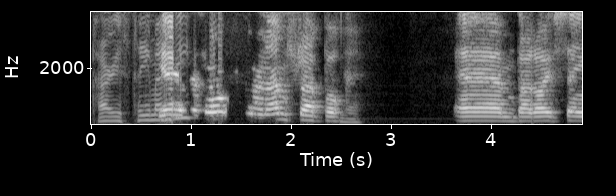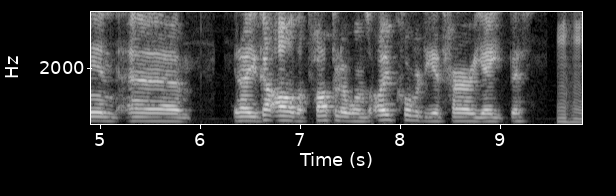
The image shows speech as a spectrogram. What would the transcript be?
Atari ST, maybe. yeah, there's no an Amstrad book Yeah. um, that I've seen. Um, you know, you got all the popular ones. I've covered the Atari 8 bit. hmm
